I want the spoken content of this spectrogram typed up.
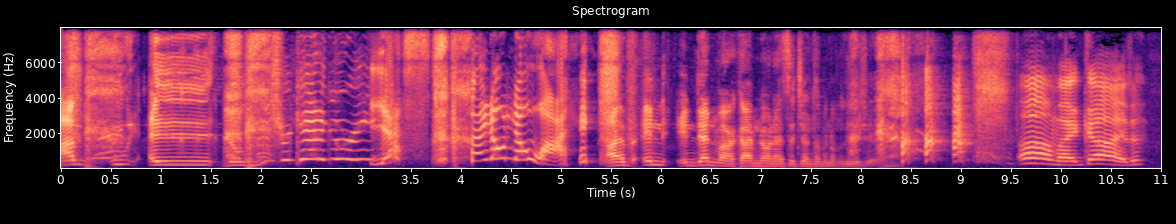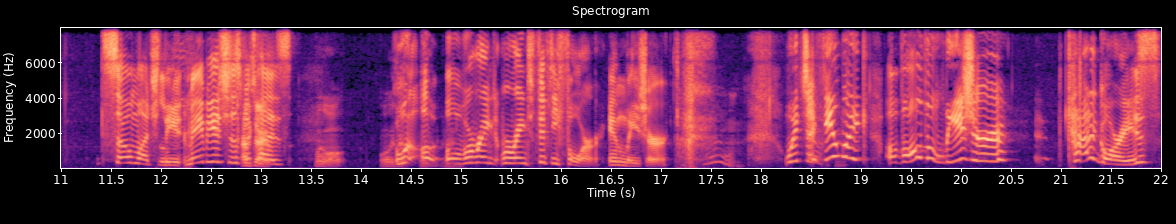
um, uh, the leisure category. yes. I don't know why. I'm in in Denmark. I'm known as a gentleman of leisure. oh my god. So much leisure. Maybe it's just I'm because. Wait, what, what was Well, oh, oh, we're ranked we're ranked 54 in leisure, which I feel like of all the leisure categories,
